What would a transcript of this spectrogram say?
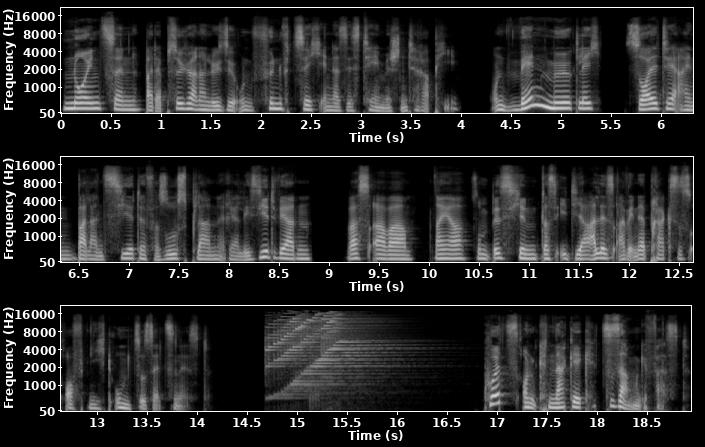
19 bei der Psychoanalyse und 50 in der systemischen Therapie. Und wenn möglich, sollte ein balancierter Versuchsplan realisiert werden, was aber, naja, so ein bisschen das Ideal ist, aber in der Praxis oft nicht umzusetzen ist. Kurz und knackig zusammengefasst.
